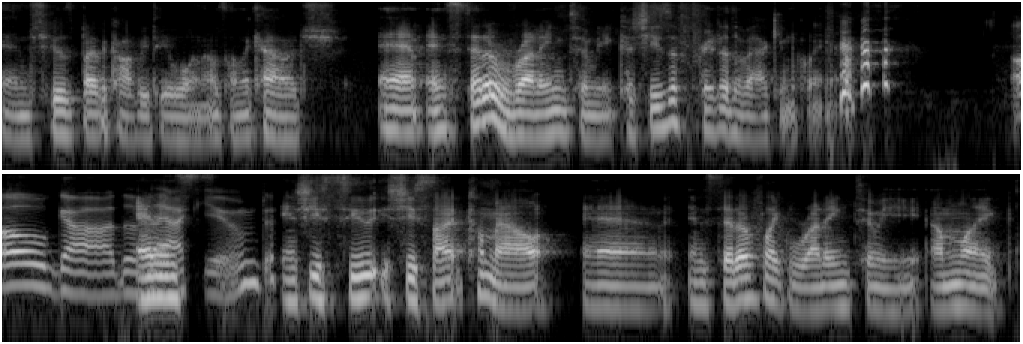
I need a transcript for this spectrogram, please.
and she was by the coffee table, and I was on the couch, and instead of running to me, because she's afraid of the vacuum cleaner, oh god, the And vacuumed. and she see she saw it come out, and instead of like running to me, I'm like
